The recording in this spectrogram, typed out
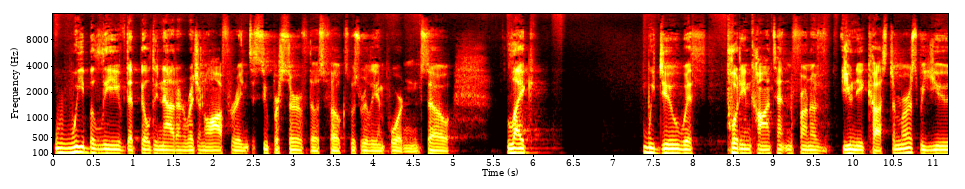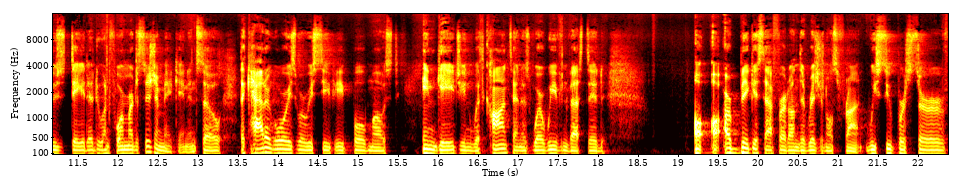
We believe that building out an original offering to super serve those folks was really important. So, like we do with putting content in front of unique customers, we use data to inform our decision making. And so the categories where we see people most engaging with content is where we've invested our biggest effort on the originals front. We super serve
